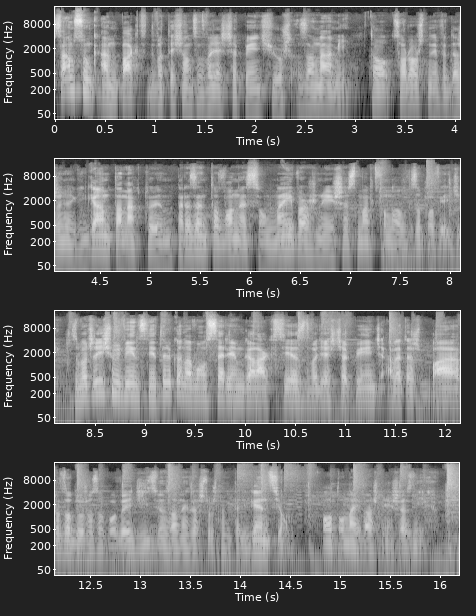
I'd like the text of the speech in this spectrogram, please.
Samsung Unpacked 2025 już za nami. To coroczne wydarzenie giganta, na którym prezentowane są najważniejsze smartfonowe zapowiedzi. Zobaczyliśmy więc nie tylko nową serię Galaxy S25, ale też bardzo dużo zapowiedzi związanych ze sztuczną inteligencją. Oto najważniejsze z nich.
